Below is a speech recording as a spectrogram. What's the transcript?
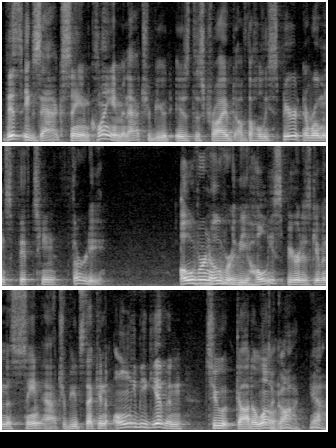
this exact same claim and attribute is described of the Holy Spirit in Romans 15 30. Over and over, the mm. Holy Spirit is given the same attributes that can only be given to God alone. To God. Yeah.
